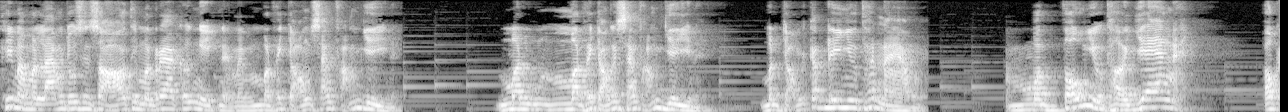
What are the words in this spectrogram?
Khi mà mình làm ông chủ xịn sò thì mình ra khởi nghiệp này mình mình phải chọn sản phẩm gì này? Mình mình phải chọn cái sản phẩm gì này mình chọn cái cách đi như thế nào này. mình tốn nhiều thời gian này ok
